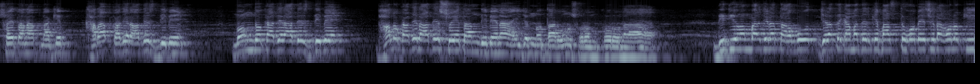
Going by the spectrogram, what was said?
শয়তান আপনাকে খারাপ কাজের আদেশ দিবে, মন্দ কাজের আদেশ দিবে, ভালো কাজের আদেশ শয়তান দিবে না এই জন্য তার অনুসরণ করো না। দ্বিতীয় নম্বর, যেটা তাগুত, যেটা থেকে আমাদেরকে বাঁচতে হবে, সেটা হলো কি?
